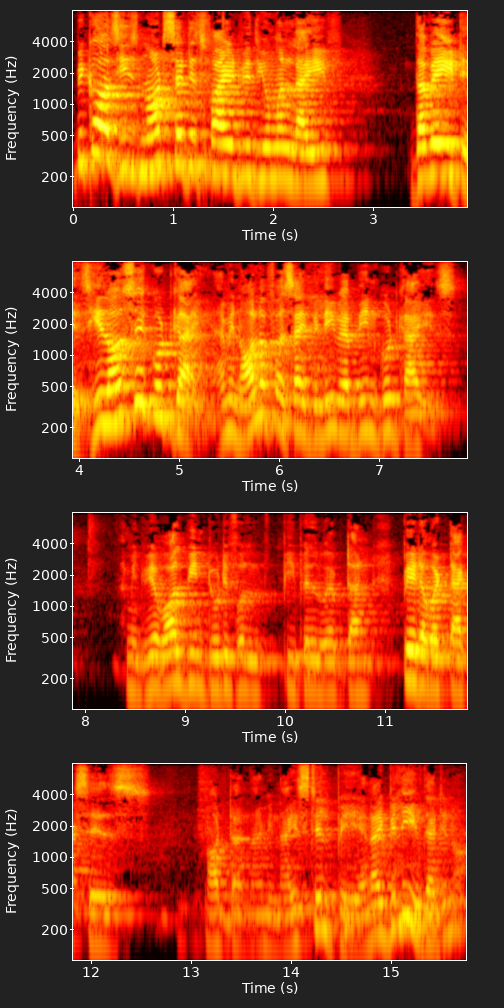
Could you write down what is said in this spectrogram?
Because he is not satisfied with human life the way it is. He is also a good guy. I mean, all of us, I believe, have been good guys. I mean, we have all been dutiful people who have done, paid our taxes, not done. I mean, I still pay, and I believe that, you know,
